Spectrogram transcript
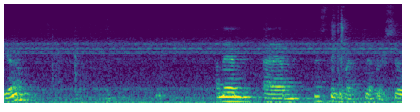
yeah. And then um, let's think about flippers so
